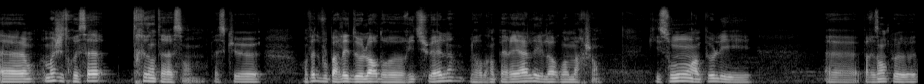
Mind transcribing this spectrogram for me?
Euh, moi, j'ai trouvé ça très intéressant parce que, en fait, vous parlez de l'ordre rituel, l'ordre impérial et l'ordre marchand, qui sont un peu les. Euh, par exemple,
